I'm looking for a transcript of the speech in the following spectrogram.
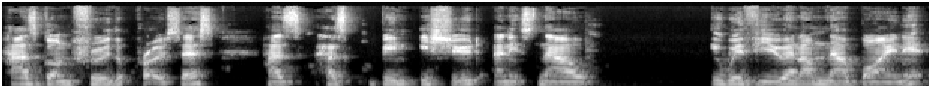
has gone through the process has has been issued and it's now with you and i'm now buying it.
